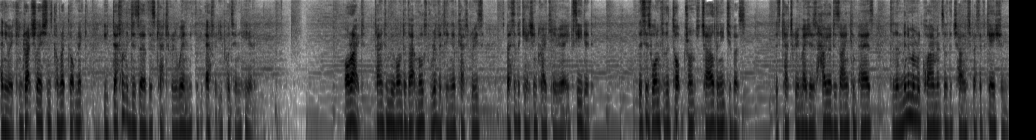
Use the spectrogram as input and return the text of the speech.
Anyway, congratulations, Comrade Gopnik, you definitely deserve this category win for the effort you put in here. Alright, time to move on to that most riveting of categories specification criteria exceeded. This is one for the top trumped child in each of us. This category measures how your design compares to the minimum requirements of the challenge specification.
